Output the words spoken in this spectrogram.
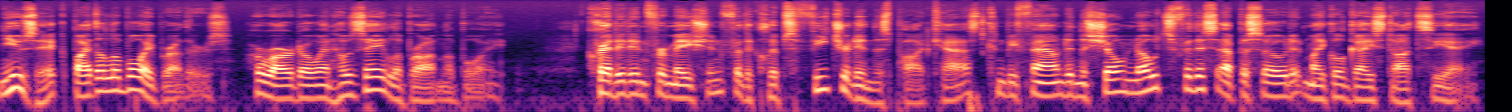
Music by the Laboy brothers, Gerardo and Jose Lebron Laboy. Credit information for the clips featured in this podcast can be found in the show notes for this episode at michaelgeist.ca.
